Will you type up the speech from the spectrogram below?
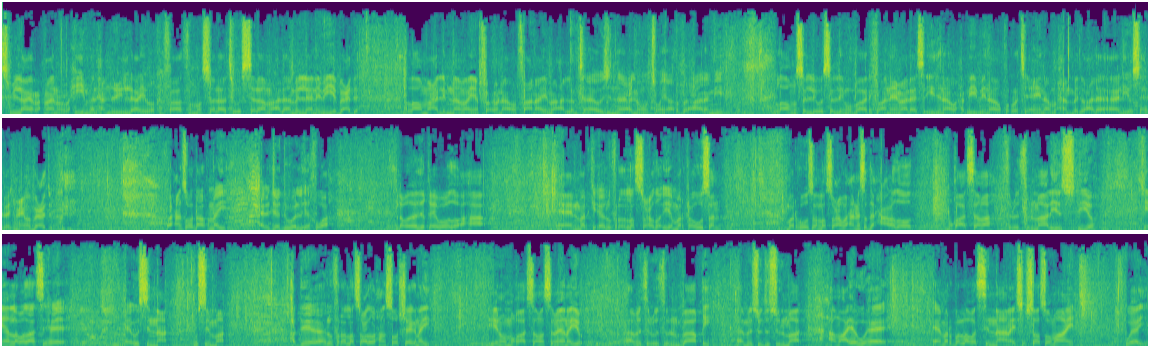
bismi illaahi araxmaan raxiim alxamdu lilaahi wakafaa uma asalaatu wasalaamu calaa man laa nabiya bacdah allahuma callimna maa yanfacuna wanfacna bima callamtana wazidna cilman watuqan ya rab alcaalamiin allahuma salli wasalim wbaarik wancim calaa sayidina waxabiibina waqurati ciina muxamed wcala aalihi wasaxbi ajmaciin wabacdu waxaan soo dhaafnay aljadwal ikhwa. Labadeedii qayboodoo ahaa markii eelufrada la socdo iyo marka uusan mar huusan la socon waxaana saddex xaaladood. Muqaasama uluulmaal iyo in labadaasi hee ay u simaan haddii ahlufrad la socdo waxaan soo sheegnay inuu muqaasama samaynayo ama uluulbaaqi ama sudusulmaal ama ayagu hee ee marba laba sinaanayso saasoo ma ahayn. Waay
